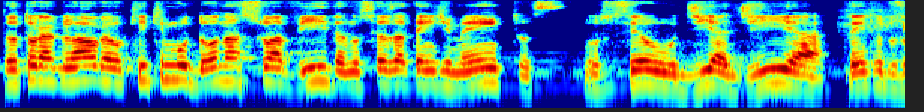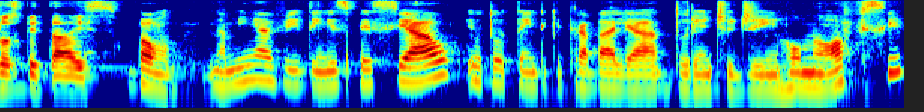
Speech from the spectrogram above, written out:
Doutora Glaura, o que, que mudou na sua vida, nos seus atendimentos, no seu dia a dia dentro dos hospitais? Bom, na minha vida em especial, eu estou tendo que trabalhar durante o dia em home office,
